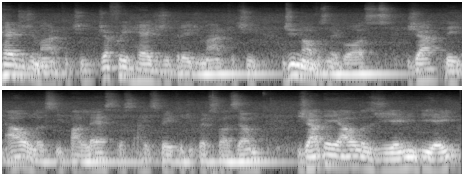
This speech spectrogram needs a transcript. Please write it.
head de marketing, já fui head de trade marketing, de novos negócios, já dei aulas e palestras a respeito de persuasão, já dei aulas de MBA,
